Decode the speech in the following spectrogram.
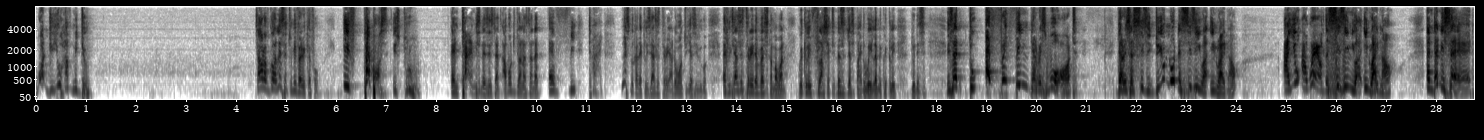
What do you have me do? Child of God, listen to me very careful. If purpose is true and time is in existence, I want you to understand that every time. Let's look at Ecclesiastes 3. I don't want to just even go. Ecclesiastes 3, the verse number 1. Quickly flash it. This is just by the way. Let me quickly do this. He said, To everything there is what? There is a season. Do you know the season you are in right now? Are you aware of the season you are in right now? And then he said,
